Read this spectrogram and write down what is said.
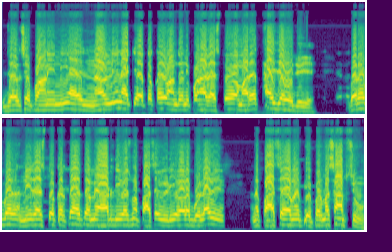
જલસે પાણી નહીં આવે, નળ નહીં નાખ્યા તો કઈ વાંધો નહીં, પણ આ રસ્તો અમારે થઈ જવો જોઈએ. બરોબર? નહીં રસ્તો કરતા હોય તો અમે આઠ દિવસમાં પાસે વીડિયો વાળા બોલાવી અને પાસે અમે પેપરમાં સાંપશું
